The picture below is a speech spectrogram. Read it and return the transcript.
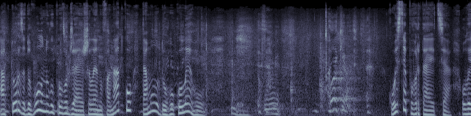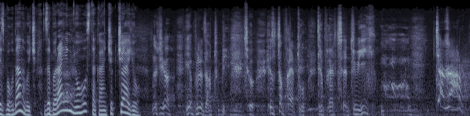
Актор задоволено випроводжає шалену фанатку та молодого колегу. Костя повертається. Олесь Богданович забирає в нього стаканчик чаю. Ну що, я передав тобі цю естафету. Тепер це твій. Тягар!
